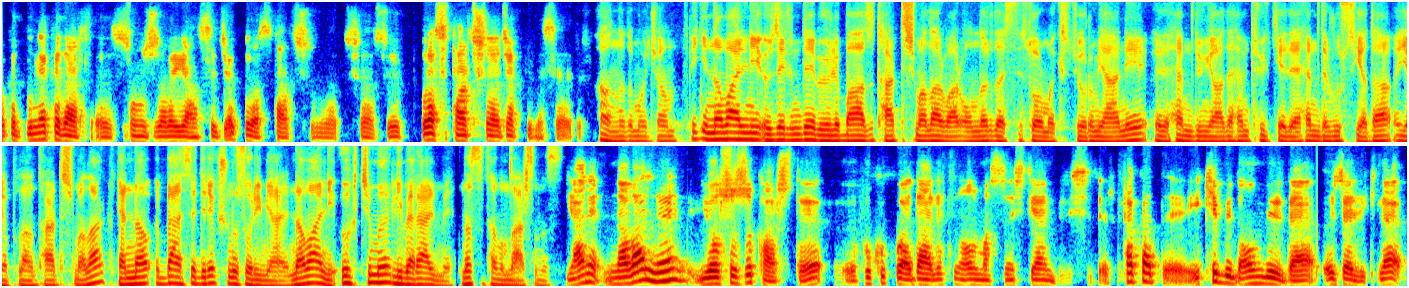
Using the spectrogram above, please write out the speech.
Fakat bu ne kadar e, sonuçlara yansıyacak burası tartışılacak. Burası tartışılacak bir meseledir. Anladım hocam. Peki Navalny özelinde böyle bazı tartışmalar var. Onları da size sormak istiyorum. Yani e, hem dünyada hem Türkiye'de hem de Rusya'da yapılan tartışmalar. Yani ben size direkt şunu sorayım yani. Navalny ırkçı mı, liberal mi? Nasıl tanımlarsınız? Yani Navalny yolsuzluk karşıtı, e, hukuk ve adaletin olmasını isteyen birisidir. Fakat 2011'de özellikle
